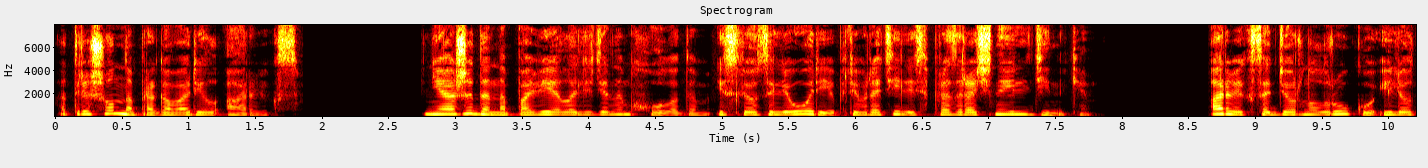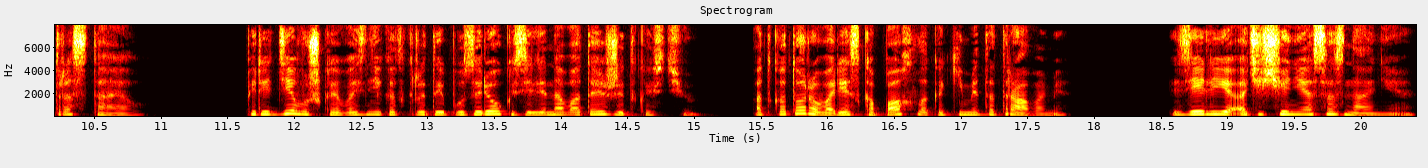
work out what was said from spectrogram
Отрешенно проговорил Арвикс. Неожиданно повеяло ледяным холодом, и слезы Леории превратились в прозрачные льдинки. Арвикс отдернул руку, и лед растаял. Перед девушкой возник открытый пузырек с зеленоватой жидкостью, от которого резко пахло какими-то травами. Зелье очищения сознания.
